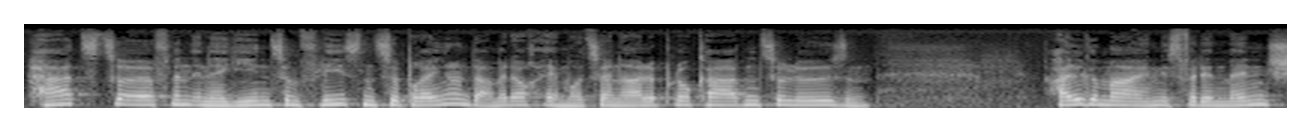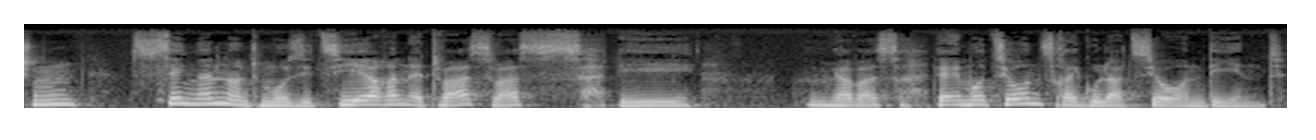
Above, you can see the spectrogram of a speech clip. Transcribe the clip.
Herz zu öffnen, Energien zum Fließen zu bringen und damit auch emotionale Blockaden zu lösen. Allgemein ist für den Menschen Singen und Musizieren etwas, was die, ja, was der Emotionsregulation dient.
